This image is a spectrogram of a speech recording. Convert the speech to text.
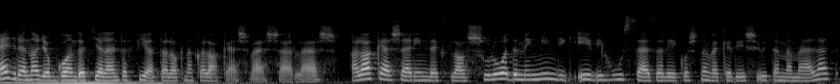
Egyre nagyobb gondot jelent a fiataloknak a lakásvásárlás. A lakásárindex lassuló, de még mindig évi 20%-os növekedési üteme mellett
